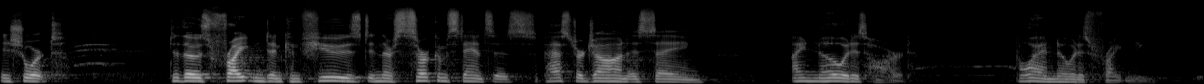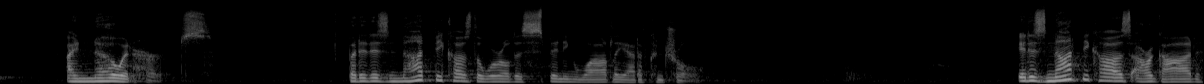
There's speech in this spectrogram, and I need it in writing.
In short, to those frightened and confused in their circumstances, Pastor John is saying, I know it is hard. Boy, I know it is frightening. I know it hurts. But it is not because the world is spinning wildly out of control. It is not because our God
